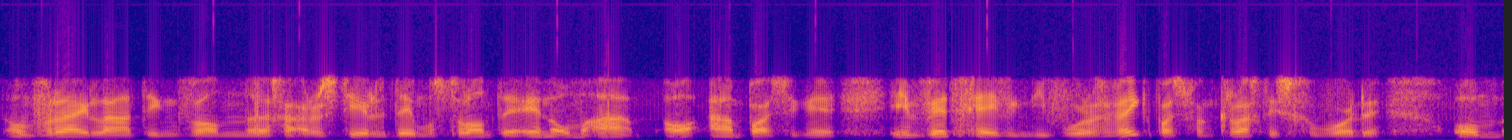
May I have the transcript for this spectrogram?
om vrijlating van uh, gearresteerde demonstranten en om aanpassingen in wetgeving die vorige week pas van kracht is geworden om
